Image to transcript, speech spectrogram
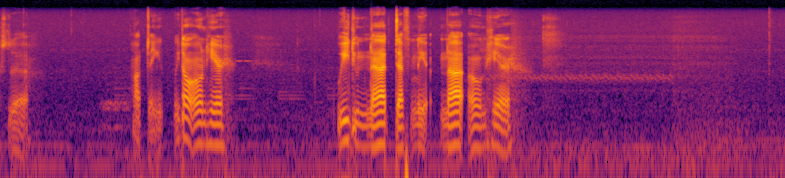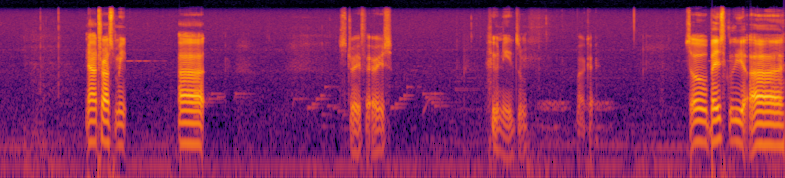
Cause, Uh, hot dang. We don't own here. We do not definitely not own here. Now trust me. Uh stray fairies. Who needs them? Okay. So basically, uh,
